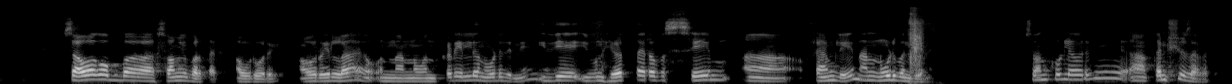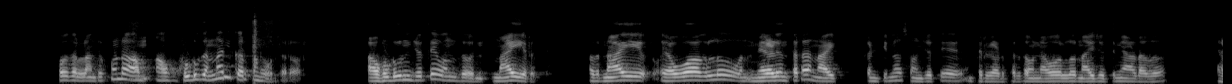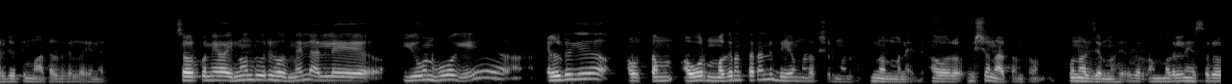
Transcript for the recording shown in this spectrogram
ಸೊ, ಅವಾಗ ಒಬ್ಬ ಸ್ವಾಮಿ ಬರ್ತಾರೆ ಅವ್ರ ಊರಿಗೆ. ಅವ್ರು ಇಲ್ಲ ನಾನು ಒಂದು ಕಡೆ ಇಲ್ಲೇ ನೋಡಿದ್ದೀನಿ. ಇದೇ ಇವನು ಹೇಳ್ತಾ ಇರೋದು ಸೇಮ್ ಫ್ಯಾಮಿಲಿ ನಾನು ನೋಡಿ ಬಂದಿದ್ದೇನೆ. ಸೊ ಅಂದ್ಕೂಡ್ಲೆ ಅವರಿಗೆ ಕನ್ಫ್ಯೂಸ್ ಆಗುತ್ತೆ. ಹೌದಲ್ಲ ಅಂತ ತಿಳ್ಕೊಂಡು ಆ ಹುಡುಗನ್ನ ಅಲ್ಲಿ ಕರ್ಕೊಂಡು ಹೋಗ್ತಾರೆ ಅವ್ರು. ಆ ಹುಡುಗನ ಜೊತೆ ಒಂದು ನಾಯಿ ಇರುತ್ತೆ. ಅದು ನಾಯಿ ಯಾವಾಗಲೂ ಒಂದು ನೆರಳಿನ ಥರ ನಾಯಿ ಕಂಟಿನ್ಯೂಸ್ ಅವನ ಜೊತೆ ತಿರುಗಾಡ್ತಿರ್ತಾವೆ ಅವ್ನು ಯಾವಾಗಲೂ ನಾಯಿ ಜೊತೆನೇ ಆಡೋದು, ಯಾರ ಜೊತೆ ಮಾತಾಡೋದಿಲ್ಲ ಏನಿಲ್ಲ. ಸೊ ಅವ್ರ ಕೊನೆ ಇನ್ನೊಂದು ಊರಿಗೆ ಹೋದ್ಮೇಲೆ ಅಲ್ಲಿ ಇವನ್ ಹೋಗಿ ಎಲ್ರಿಗೆ ಅವ್ರ ತಮ್ಮ ಅವ್ರ ಮಗನ ಥರನೇ ಬಿಹೇವ್ ಮಾಡೋಕೆ ಶುರು ಮಾಡಿದ ಇನ್ನೊಂದು ಮನೆಯಲ್ಲಿ. ಅವರು ವಿಶ್ವನಾಥ್ ಅಂತ ಅವನು. ಪುನರ್ಜನ್ಮ ಮೊದಲನೇ ಹೆಸರು,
